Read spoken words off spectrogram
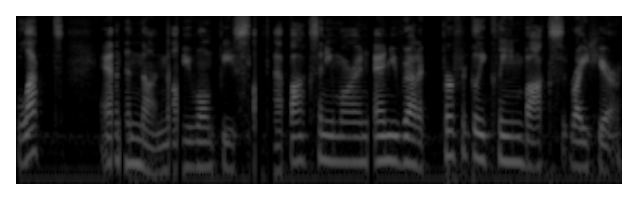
select and then none. Now you won't be selecting that box anymore and, and you've got a perfectly clean box right here.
